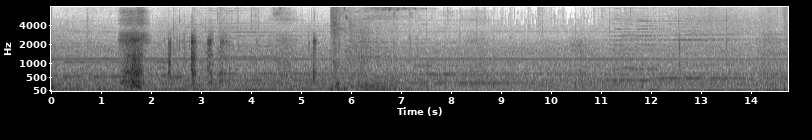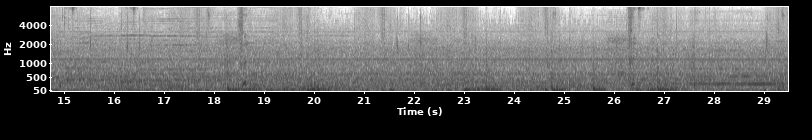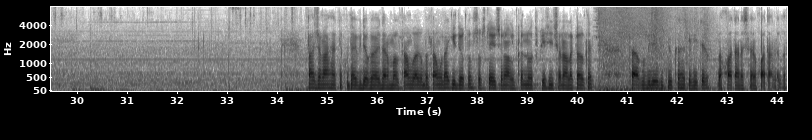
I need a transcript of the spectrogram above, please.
नमस्कार जमा खुदा वीडियो का इधर मिलता हूँ अगर मिलता हूँ लाइक वीडियो कम सब्सक्राइब चैनल कर नोटिफिकेशन चैनल कर वीडियो की तरीका है कि बखवाता नस्फर ख्वाता लगा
